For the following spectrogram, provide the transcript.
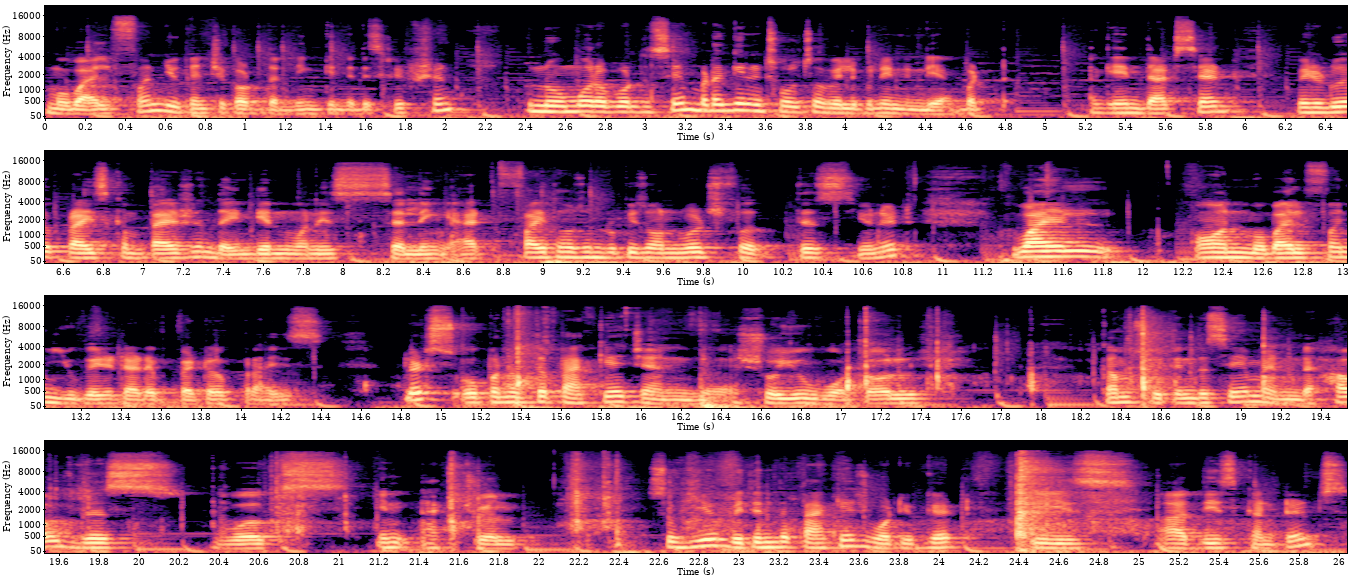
Mobile Fun. You can check out the link in the description to know more about the same but again it's also available in india. But again that said when you do a price comparison the indian one is selling at 5000 rupees onwards for this unit while on Mobile Fun you get it at a better price. Let's open up the package and uh, show you what all comes within the same and how this works in actual. So here within the package what you get is are these contents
